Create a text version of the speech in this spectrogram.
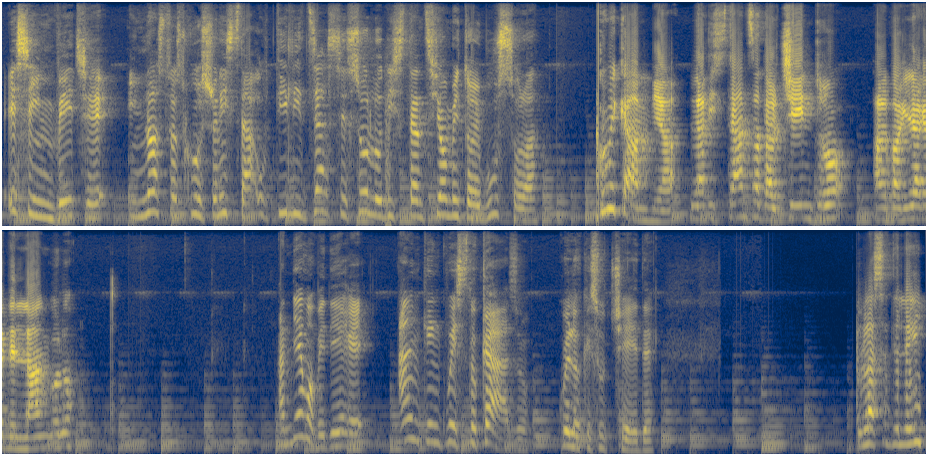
E se invece il nostro escursionista utilizzasse solo distanziometro e bussola? Come cambia la distanza dal centro al variare dell'angolo? Andiamo a vedere anche in questo caso quello che succede. Sull'asse delle y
